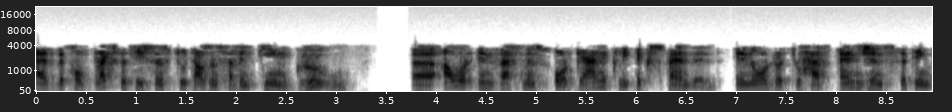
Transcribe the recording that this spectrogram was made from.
As the complexity since 2017 grew, Uh, our investments organically expanded in order to have engines sitting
